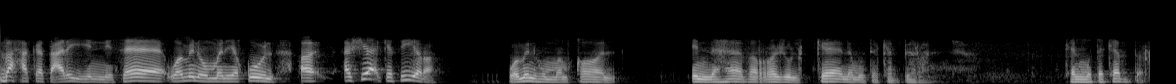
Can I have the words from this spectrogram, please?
ضحكت عليه النساء ومنهم من يقول أشياء كثيرة. ومنهم من قال إن هذا الرجل كان متكبرا. كان متكبر.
